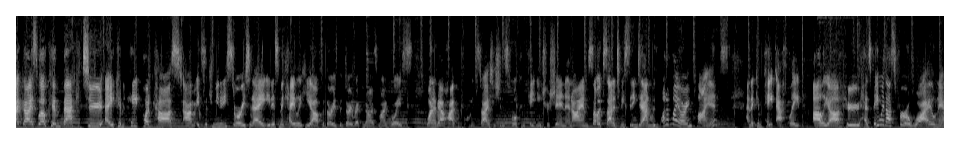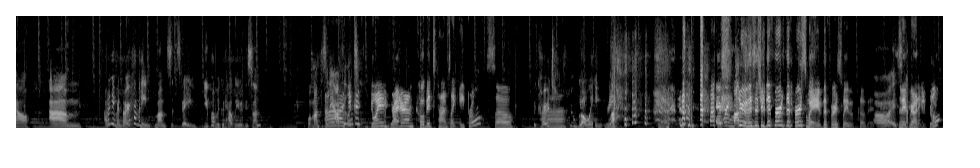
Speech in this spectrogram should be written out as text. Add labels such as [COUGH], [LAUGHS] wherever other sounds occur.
right, guys, welcome back to a Compeat podcast. Um, it's a community story today. It is Michaela here for those that don't recognize my voice, one of our high performance dietitians for Compeat Nutrition. And I am so excited to be sitting down with one of my own clients and a Compeat athlete, Alia, who has been with us for a while now. Um, I don't even know how many months it's been. You probably could help me with this one. What month is it now? Uh, I, I think like I joined right around COVID times, like April. So the COVID uh, time's still going. [LAUGHS] Every month. True. This is true. The first, the first wave, the first wave of COVID. Oh, it's so maybe around April.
